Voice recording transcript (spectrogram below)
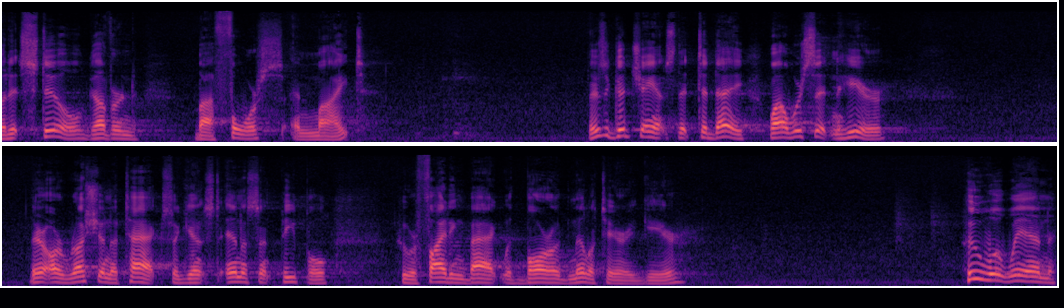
but it's still governed by force and might. There's a good chance that today, while we're sitting here, there are Russian attacks against innocent people who are fighting back with borrowed military gear. Who will win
